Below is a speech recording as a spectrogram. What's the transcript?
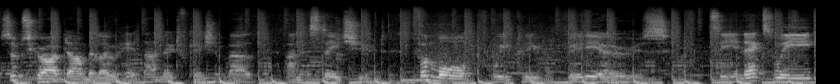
subscribe down below, hit that notification bell and stay tuned for more weekly videos. See you next week.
